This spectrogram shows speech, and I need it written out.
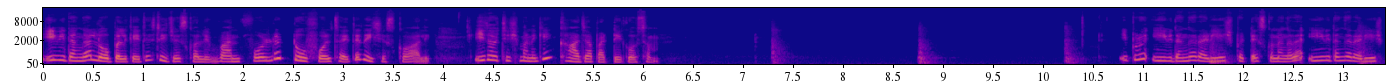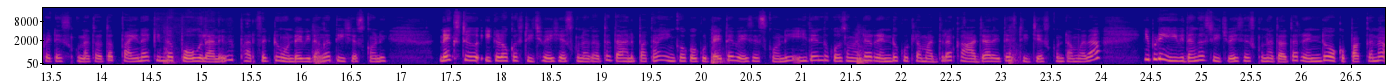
ఈ విధంగా లోపలికి అయితే స్టిచ్ చేసుకోవాలి. వన్ ఫోల్డ్ టూ ఫోల్డ్స్ అయితే తీసేసుకోవాలి. ఇది వచ్చేసి మనకి కాజా పట్టీ కోసం. ఇప్పుడు ఈ విధంగా రెడీ చేసి పెట్టేసుకున్నాం కదా ఈ విధంగా రెడీ చేసి పెట్టేసుకున్న తర్వాత పైన కింద పోగులు అనేవి పర్ఫెక్ట్గా ఉండే విధంగా తీసేసుకోండి. నెక్స్ట్ ఇక్కడ ఒక స్టిచ్ వేసేసుకున్న తర్వాత దాని పక్కన ఇంకొక కుట్ట అయితే వేసేసుకోండి. ఇదేందుకోసం అంటే రెండు కుట్ల మధ్యలో కాజాలు అయితే స్టిచ్ చేసుకుంటాం కదా ఇప్పుడు ఈ విధంగా స్టిచ్ వేసేసుకున్న తర్వాత రెండు ఒక పక్కన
